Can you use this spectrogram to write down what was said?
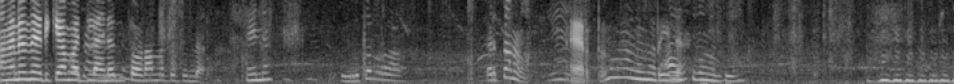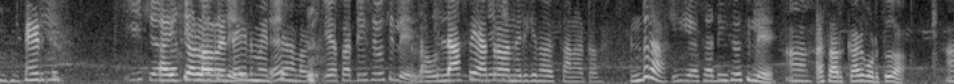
അങ്ങനെ ഒന്നും അടിക്കാൻ പറ്റില്ല. അതിനകത്ത് അത് തൊടാൻ പറ്റത്തില്ല. ഉല്ലാസ യാത്ര വന്നിരിക്കുന്ന ബസ്സാണ് കേട്ടോ. എന്തിനാ ഈ K S R T C ബസ്സില്ലേ? ആ. സർക്കാർ കൊടുത്തതാ. ആ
